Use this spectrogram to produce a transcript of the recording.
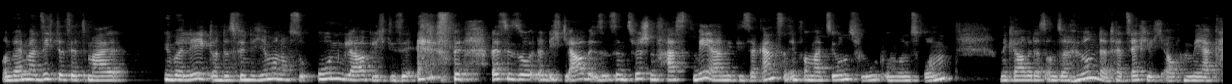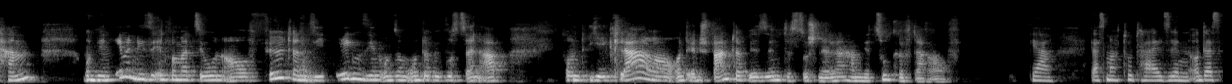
Und wenn man sich das jetzt mal überlegt, und das finde ich immer noch so unglaublich, diese elf, weißt du so, und ich glaube, es ist inzwischen fast mehr mit dieser ganzen Informationsflut um uns rum. Und ich glaube, dass unser Hirn da tatsächlich auch mehr kann. Und wir mhm. nehmen diese Informationen auf, filtern sie, legen sie in unserem Unterbewusstsein ab. Und je klarer und entspannter wir sind, desto schneller haben wir Zugriff darauf. Ja, das macht total Sinn. Und das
